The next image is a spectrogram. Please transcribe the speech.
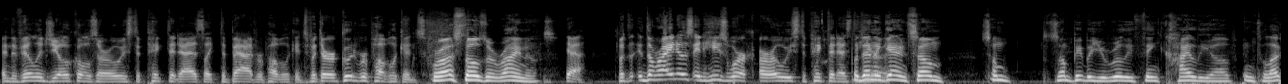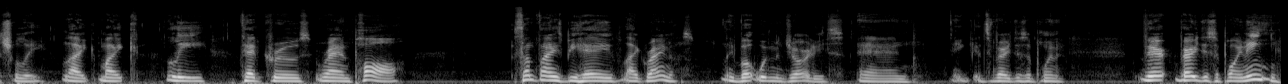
And the village yokels are always depicted as like the bad Republicans, but there are good Republicans. For us, those are rhinos. Yeah, but the, the rhinos in his work are always depicted as. The But then hero. again, some some some people you really think highly of intellectually, like Mike Lee, Ted Cruz, Rand Paul, sometimes behave like rhinos. They vote with majorities, and it's very disappointing. Very very disappointing.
